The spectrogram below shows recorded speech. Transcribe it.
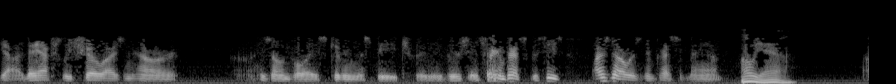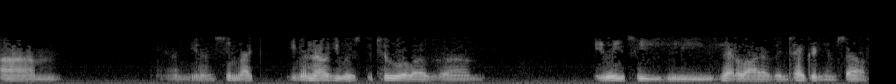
Yeah, they actually show Eisenhower uh, his own voice giving the speech. It's very impressive because he's Eisenhower was an impressive man. Oh yeah. Um, and you know, he seemed like even though he was the tool of um, elites, he, he had a lot of integrity himself.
